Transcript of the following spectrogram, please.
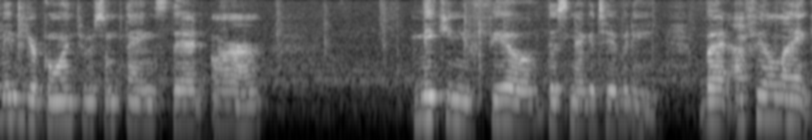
maybe you're going through some things that are making you feel this negativity. But I feel like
